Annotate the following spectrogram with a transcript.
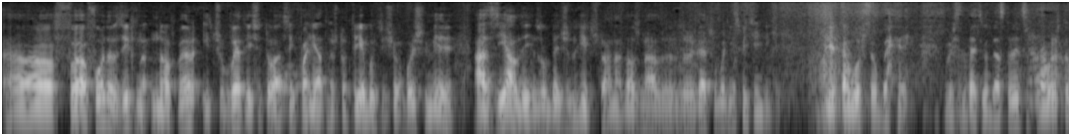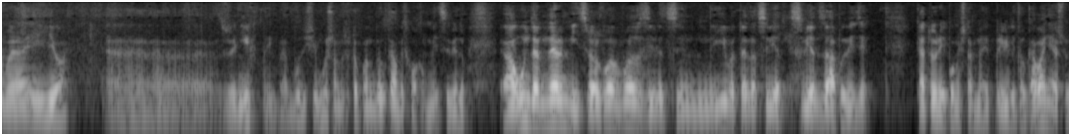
В Фодор Зих Нохмер, и в этой ситуации понятно, что требуется еще в большей мере, а Зьял Инзул Лихт, что она должна зажигать субботние светильники для того, чтобы в результате удостоиться того, чтобы ее э, жених, будущий муж, он, чтобы он был там из хохом, имеется в виду. Ундер нер и вот этот цвет, цвет заповеди, который, помнишь, там мы привели толкование, что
